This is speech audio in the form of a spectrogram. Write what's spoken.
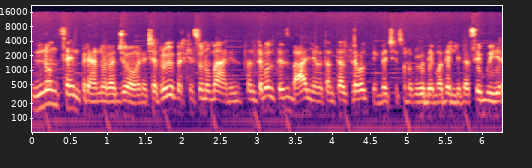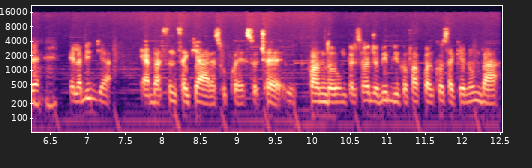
non sempre hanno ragione, cioè proprio perché sono umani, tante volte sbagliano, tante altre volte invece sono proprio dei modelli da seguire mm-hmm. e la Bibbia è abbastanza chiara su questo, cioè quando un personaggio biblico fa qualcosa che non va,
